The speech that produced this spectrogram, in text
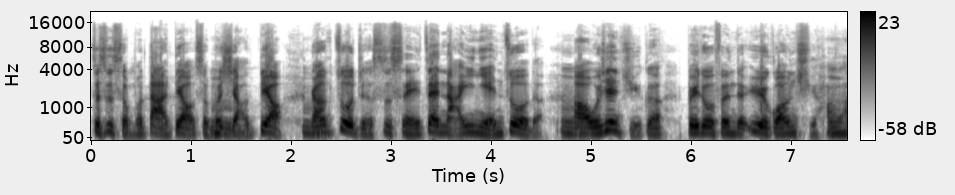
这是什么大调，什么小调，嗯、然后作者是谁，在哪一年做的、嗯、啊？我现在举个贝多芬的《月光曲》好了、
